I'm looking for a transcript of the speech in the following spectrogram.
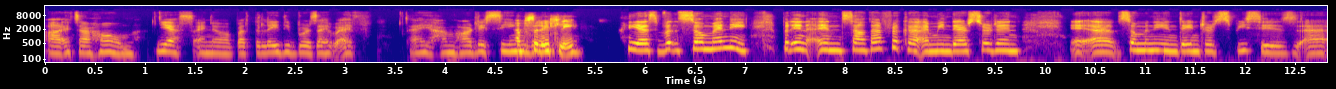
Uh, it's our home. Yes i know about the ladybirds. I I've, I am hardly seeing absolutely yes but so many. But in in south africa i mean there are certain eh, uh, so many endangered species uh,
